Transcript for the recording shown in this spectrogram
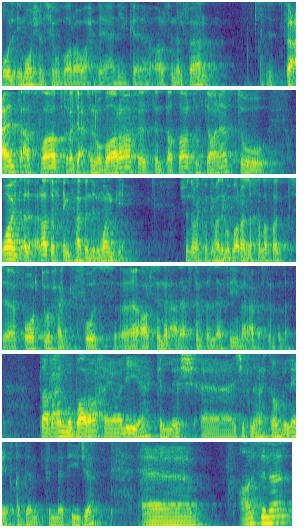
اول emotions في مباراة واحدة. يعني كارسنال fan فعلت عصبت رجعت في المباراة فزت انتصرت استانست ووايد a lot of things happened in one game. شنو رأيكم في هذه المباراة اللي خلصت آه، 4-2 حق فوز آه، ارسنال على استون فيلا في ملعب استون فيلا طبعا مباراة خيالية كلش. آه شفنا استون فيلا يتقدم في النتيجة. آه ارسنال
